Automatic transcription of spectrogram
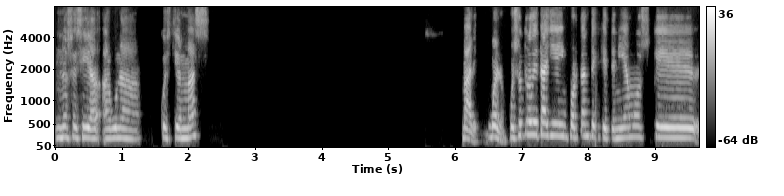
No sé si alguna cuestión más. Vale, bueno, pues otro detalle importante que teníamos que,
